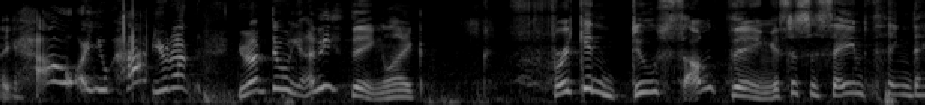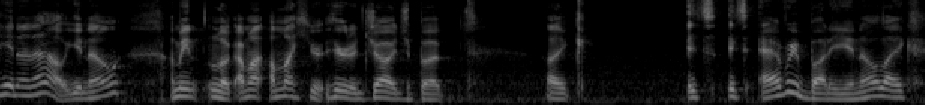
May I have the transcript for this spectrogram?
like how are you happy you're not you're not doing anything like freaking do something it's just the same thing day in and out you know i mean look i'm not i'm not here here to judge but like it's it's everybody you know like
